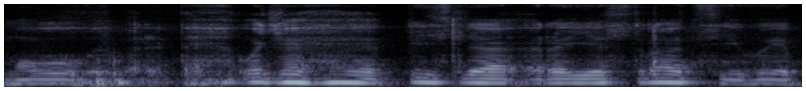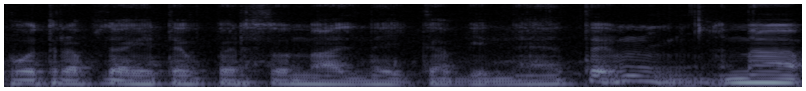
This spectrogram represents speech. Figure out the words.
мову виберете. Отже, е, після реєстрації ви потрапляєте в персональний кабінет на е,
